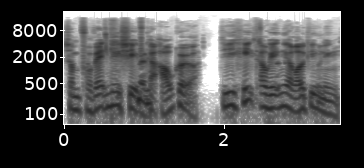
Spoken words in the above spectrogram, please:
som forvaltningschef men, kan afgøre. De er helt afhængige af rådgivningen.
